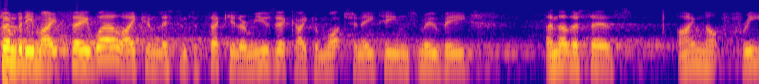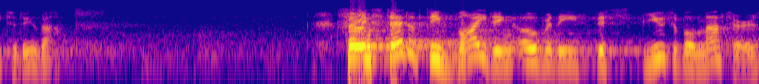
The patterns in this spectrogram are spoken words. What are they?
somebody might say, well, I can listen to secular music, I can watch an 18s movie. Another says, I'm not free to do that. So instead of dividing over these disputable matters,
